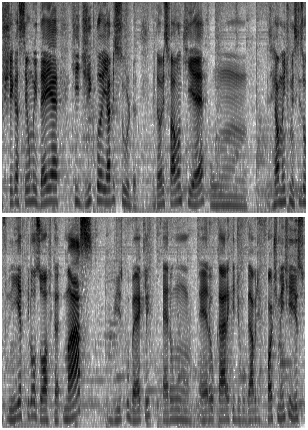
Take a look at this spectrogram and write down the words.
chega a ser uma ideia ridícula e absurda. Então eles falam que é um realmente uma esquizofrenia filosófica, mas o Bispo Beckley era, um, era o cara que divulgava de fortemente isso.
